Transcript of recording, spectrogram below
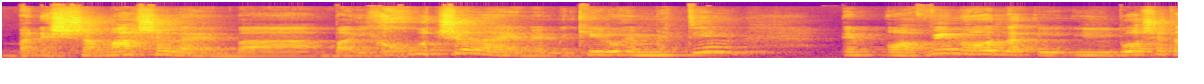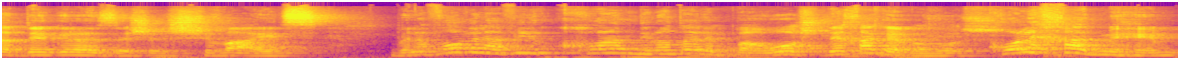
בנשמה שלהם, באיכות שלהם, הם כאילו, הם מתים, הם אוהבים מאוד ללבוש את הדגל הזה של שווייץ, ולבוא ולהביא לכל המדינות האלה בראש. דרך אגב, בראש. כל אחד מהם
